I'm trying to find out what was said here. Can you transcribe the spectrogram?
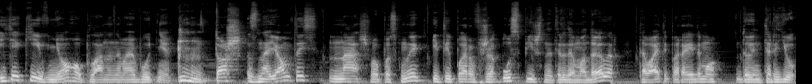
І які в нього плани на майбутнє. Тож знайомтесь, наш випускник і тепер вже успішний 3D-моделер. Давайте перейдемо до інтерв'ю.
